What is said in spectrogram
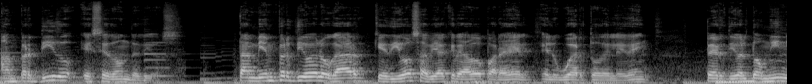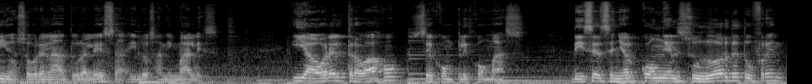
han perdido ese don de Dios. También perdió el hogar que Dios había creado para él, el huerto del Edén. Perdió el dominio sobre la naturaleza y los animales. Y ahora el trabajo se complicó más. Dice el Señor, con el sudor de tu frente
